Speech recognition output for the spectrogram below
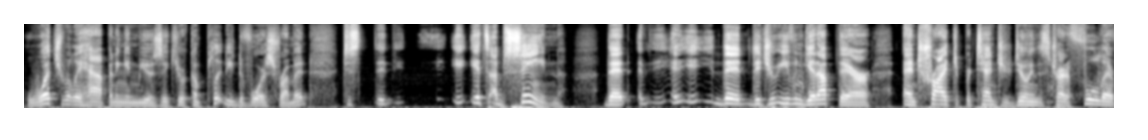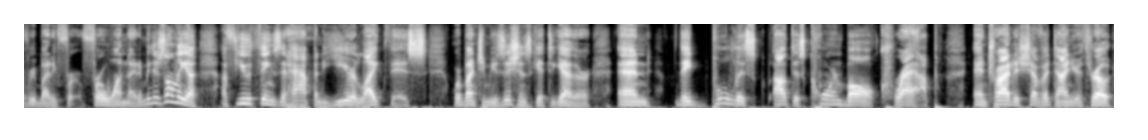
what's really happening in music. You're completely divorced from it. Just it, it, it's obscene that uh, that that you even get up there and try to pretend you're doing this, try to fool everybody for, for one night. I mean, there's only a, a few things that happen a year like this where a bunch of musicians get together and they pull this out this cornball crap and try to shove it down your throat.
